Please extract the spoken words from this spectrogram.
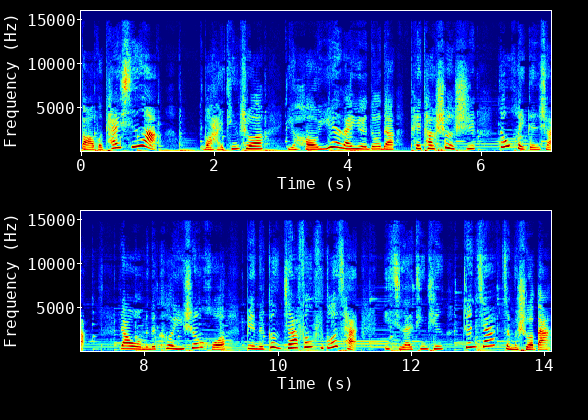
宝宝开心啊！我还听说以后越来越多的配套设施。都会跟上，让我们的课余生活变得更加丰富多彩。一起来听听专家怎么说吧。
